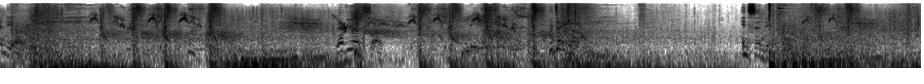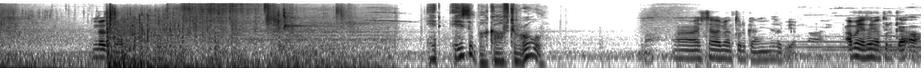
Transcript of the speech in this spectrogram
Incendio. Levioso. Potato. Incendio. No It is a book after all. No. A, jeszcze na miniaturkę nie zrobiłem. No. Albo nie, to miniaturka. A.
